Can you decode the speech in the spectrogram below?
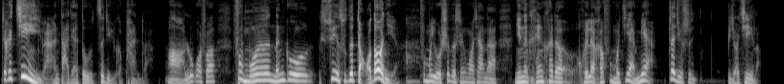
这个近远大家都自己有个判断啊。如果说父母能够迅速的找到你，父母有事的情况下呢，你能很快的回来和父母见面，这就是比较近了。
